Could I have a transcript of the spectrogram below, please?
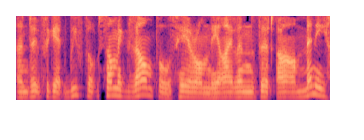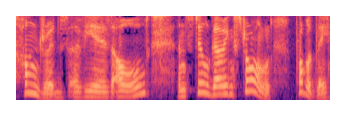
And don't forget, we've got some examples here on the island that are many hundreds of years old and still going strong, probably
